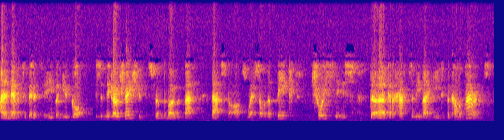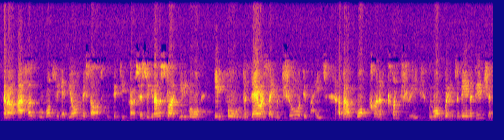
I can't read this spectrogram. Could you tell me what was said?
an inevitability. But you've got some negotiations from the moment that that starts, where some of the big choices that are going to have to be made become apparent. And I, I hope well, once we get beyond this Article 50 process, we can have a slightly more informed and, dare I say, mature debate about what kind of country we want Britain to be in the future.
